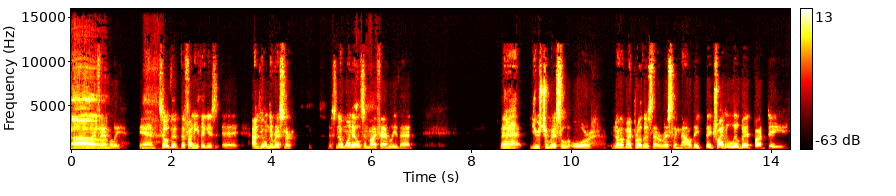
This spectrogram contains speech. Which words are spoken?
in my family. And so the the funny thing is, uh, I'm the only wrestler. There's no one else in my family that that used to wrestle, or none of my brothers that are wrestling now. They they tried a little bit, but they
